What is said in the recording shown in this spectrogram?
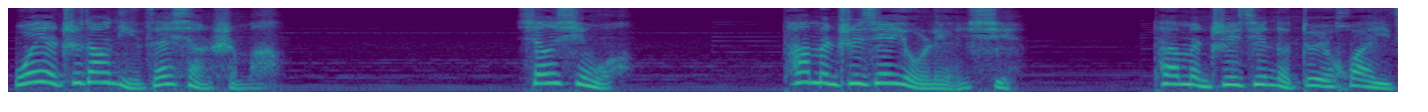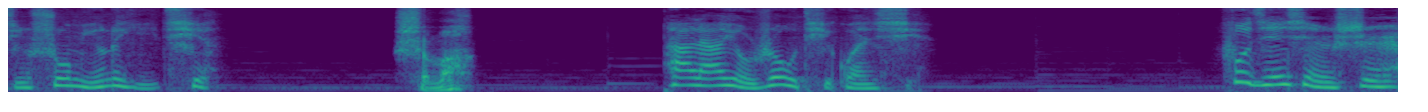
我也知道你在想什么。相信我，他们之间有联系，他们之间的对话已经说明了一切。什么？他俩有肉体关系。复检显示，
